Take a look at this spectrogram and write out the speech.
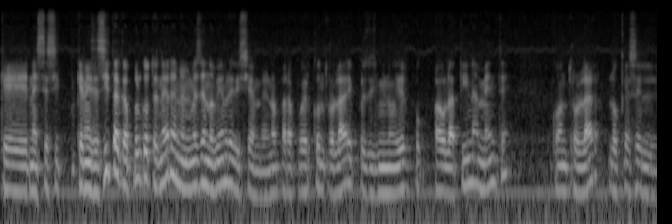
que, necesi- que necesita Acapulco tener en el mes de noviembre y diciembre, ¿no? Para poder controlar y pues disminuir paulatinamente, controlar lo que es el,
